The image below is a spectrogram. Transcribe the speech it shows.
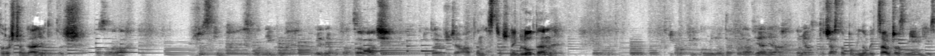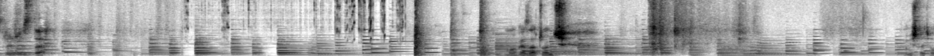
To rozciąganie to też pozwala wszystkim składnikom odpowiednio popracować. Tutaj już działa ten straszny gluten. I po kilku minutach wyrabiania to, ciasto powinno być cały czas miękkie sprężyste. Mogę zacząć. Myśleć o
